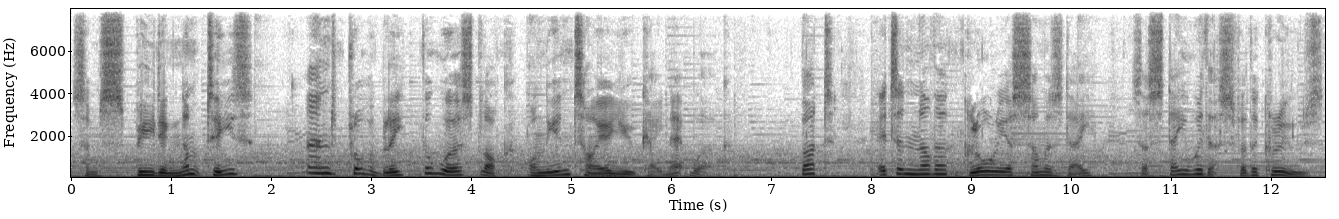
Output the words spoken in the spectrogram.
some speeding numpties and probably the worst lock on the entire UK network. But it's another glorious summer's day, so stay with us for the cruise.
